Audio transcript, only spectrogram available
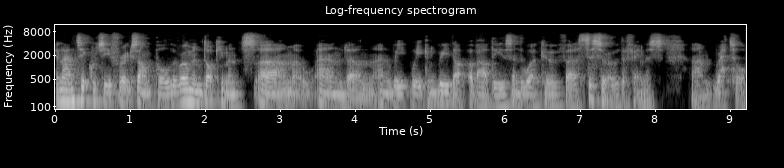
in antiquity, for example, the Roman documents, um, and um, and we, we can read up about these in the work of uh, Cicero, the famous um, rhetor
